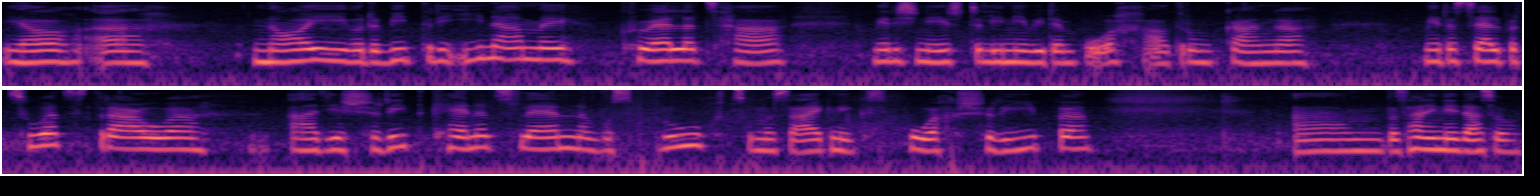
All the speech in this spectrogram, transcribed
ja, eine neue oder weitere Einnahmequellen zu haben. Mir ist in erster Linie bei dem Buch auch darum gegangen, mir das selber zuzutrauen, all die Schritte kennenzulernen, die es braucht, um ein eigenes Buch zu schreiben. Ähm, das habe ich nicht also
